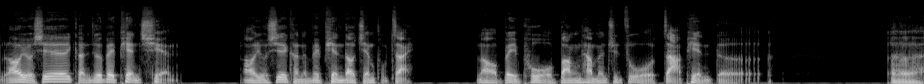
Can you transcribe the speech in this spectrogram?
然后有些可能就被骗钱，然后有些可能被骗到柬埔寨，然后被迫帮他们去做诈骗的呃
